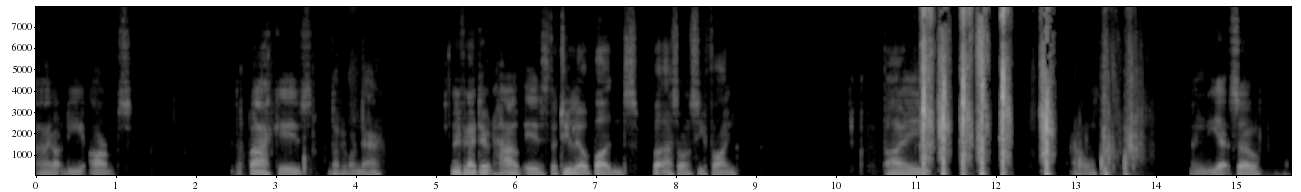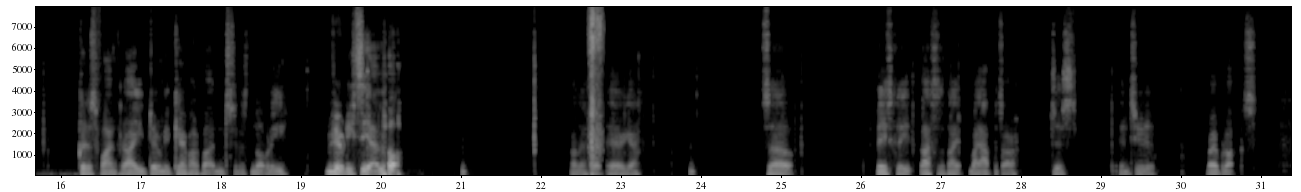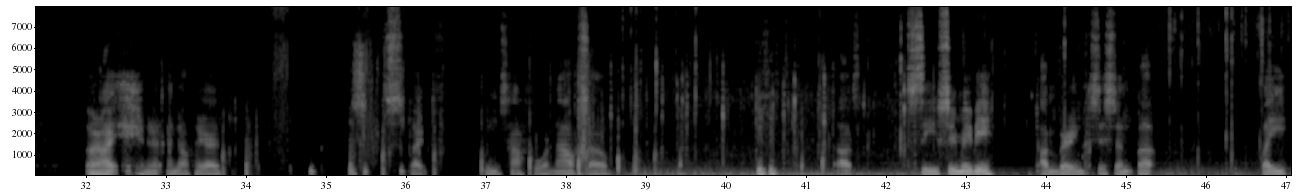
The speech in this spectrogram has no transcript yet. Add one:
and I got the arms. The back is nothing on there. The only thing I don't have is the two little buttons, but that's honestly fine. I ow, and yeah, so good is fine because I don't really care about buttons. So it's not really you don't really see it a lot. Oh, no, there we go. So basically, that's just my my avatar, just into Roblox. All right, I'm gonna end up here. It's, it's like almost half four now, so uh, see you soon maybe. I'm very inconsistent, but bye.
